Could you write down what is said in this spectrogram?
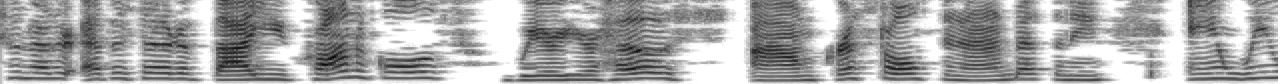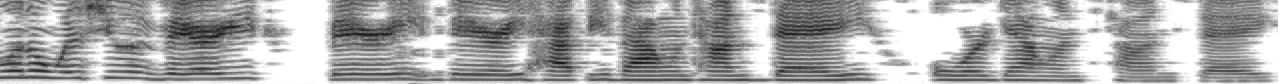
Hey everybody, welcome back to another episode of Bayou Chronicles. We're your hosts. I'm Crystal. And I'm Bethany. And we want to wish you a very, very, very happy Valentine's Day or Galentine's Day.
